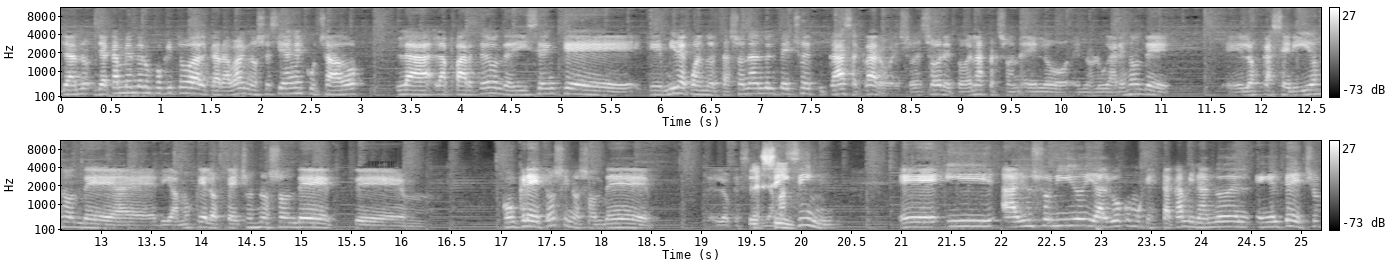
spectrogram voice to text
ya no, ya cambiándole un poquito al caraván, no sé si han escuchado la, la parte donde dicen que, que, mira, cuando está sonando el techo de tu casa, claro, eso es sobre todo en las personas, en, lo- en los lugares donde, eh, los caseríos donde, eh, digamos que los techos no son de, de, mm, concreto, sino son de, lo que se De llama zinc. zinc. Eh, y hay un sonido y algo como que está caminando del- en el techo.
